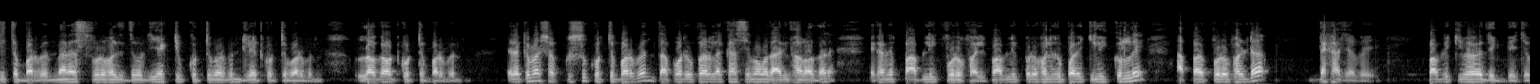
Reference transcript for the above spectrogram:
দিতে পারবেন ম্যানেজ প্রোফাইল দিতে পারবেন রিঅ্যাক্টিভ করতে পারবেন ডিলিট করতে পারবেন লগ আউট করতে পারবেন। এরকমের সবকিছু করতে পারবেন। তারপর উপরে লেখা আছে মোহাম্মদ আরিফ হাওলাদার। এখানে পাবলিক প্রোফাইল পাবলিক প্রোফাইলের উপরে ক্লিক করলে আপনার প্রোফাইলটা দেখা যাবে। পাবলিক কীভাবে দেখবে? যে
